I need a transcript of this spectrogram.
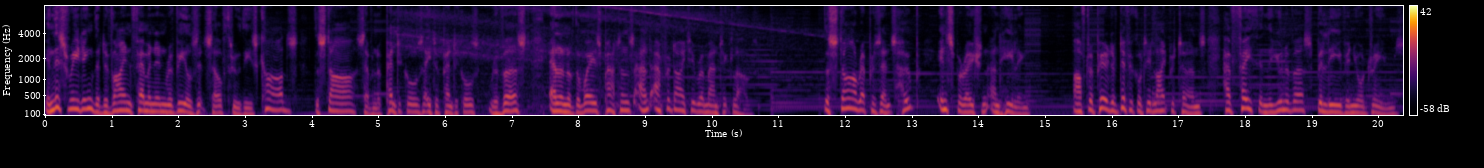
In this reading, the divine feminine reveals itself through these cards, the star, seven of pentacles, eight of pentacles, reversed, Elen of the Ways patterns and Aphrodite romantic love. The star represents hope, inspiration and healing. After a period of difficulty, light returns. Have faith in the universe, believe in your dreams.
